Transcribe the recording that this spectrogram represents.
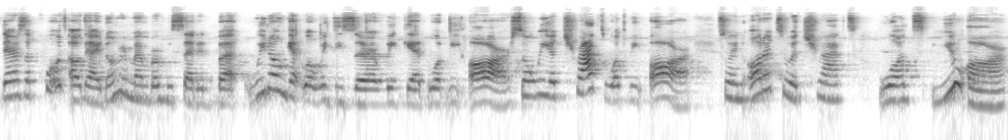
there's a quote out there i don't remember who said it but we don't get what we deserve we get what we are so we attract what we are so in order to attract what you are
